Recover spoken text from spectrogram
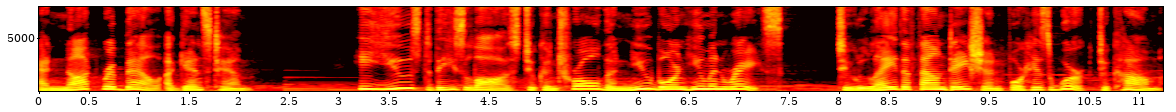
and not rebel against him. He used these laws to control the newborn human race, to lay the foundation for his work to come.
